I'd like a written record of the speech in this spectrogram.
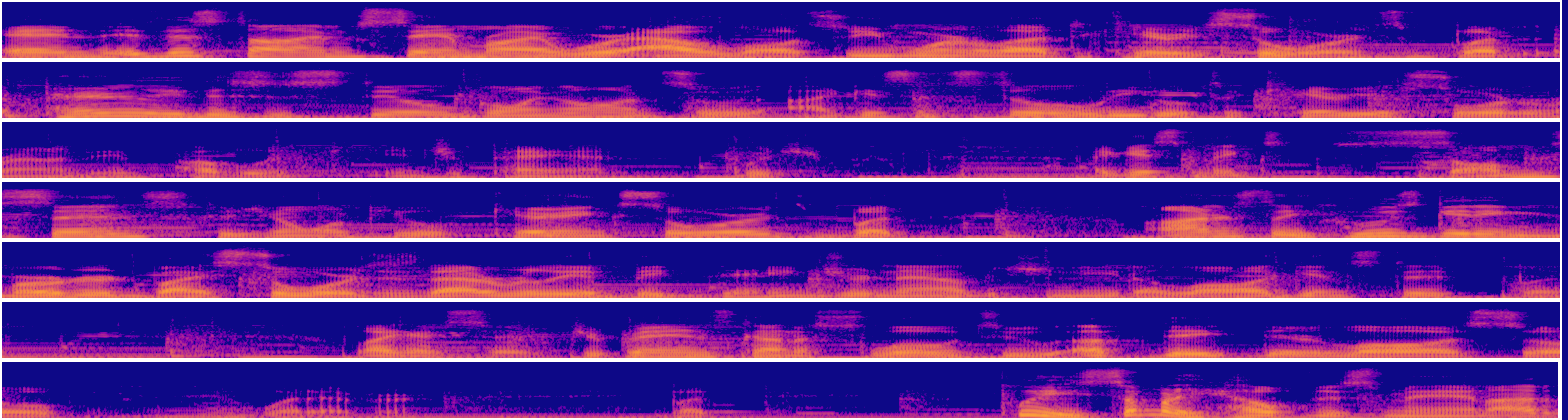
And at this time, samurai were outlawed, so you weren't allowed to carry swords. But apparently, this is still going on, so I guess it's still illegal to carry a sword around in public in Japan, which I guess makes some sense because you don't want people carrying swords. But honestly, who's getting murdered by swords? Is that really a big danger now that you need a law against it? But like I said, Japan's kind of slow to update their laws, so eh, whatever. But please, somebody help this man. I,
